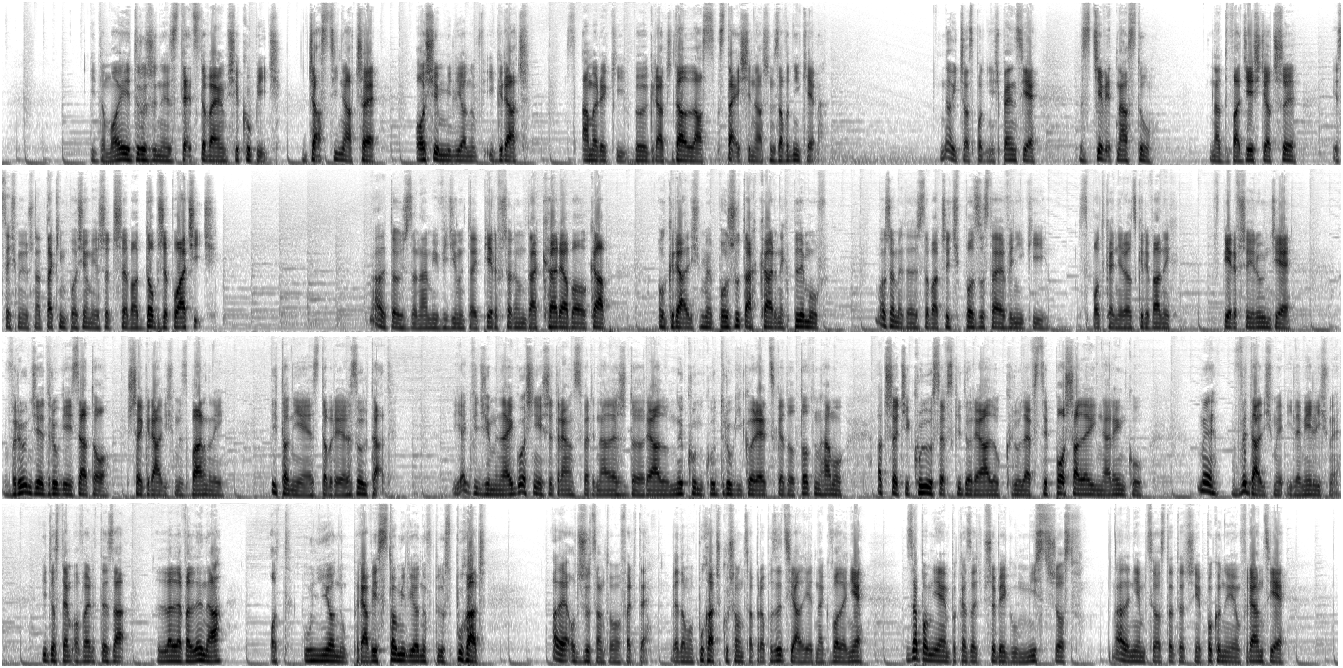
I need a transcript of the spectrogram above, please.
I do mojej drużyny zdecydowałem się kupić Justina Che, 8 milionów i gracz z Ameryki, były gracz Dallas, staje się naszym zawodnikiem. No i czas podnieść pensję z 19 na 23. Jesteśmy już na takim poziomie, że trzeba dobrze płacić. No ale to już za nami, widzimy tutaj pierwsza runda Carabao Cup. Ograliśmy po rzutach karnych Plymów. Możemy też zobaczyć pozostałe wyniki spotkań rozgrywanych w pierwszej rundzie. W rundzie drugiej za to przegraliśmy z Barnley i to nie jest dobry rezultat. Jak widzimy, najgłośniejszy transfer należy do Realu Nykunku, drugi Gorecka do Tottenhamu, a trzeci Kulusewski do Realu. Królewscy poszaleli na rynku. My wydaliśmy ile mieliśmy. I dostałem ofertę za Lelewelyna od Unionu prawie 100 milionów plus puchacz ale odrzucam tą ofertę. Wiadomo, puchacz kusząca propozycja, ale jednak wolę nie. Zapomniałem pokazać przebiegu mistrzostw, ale Niemcy ostatecznie pokonują Francję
